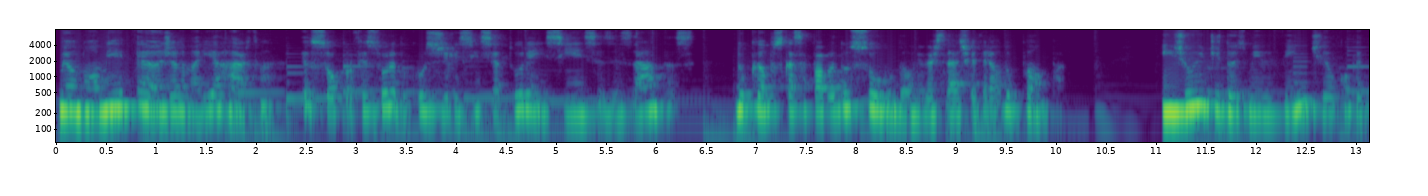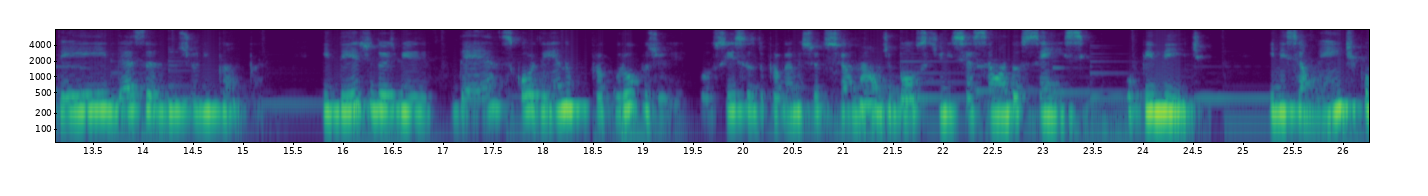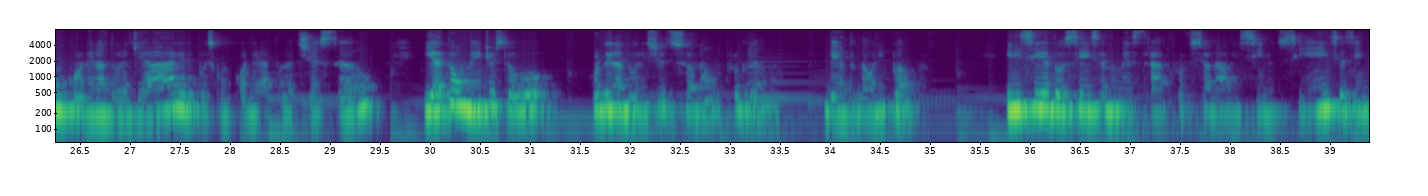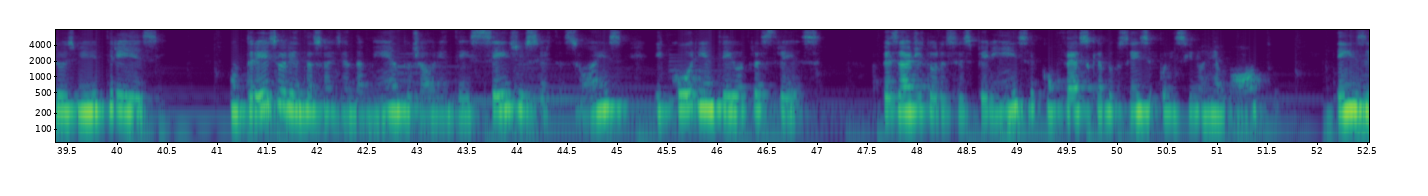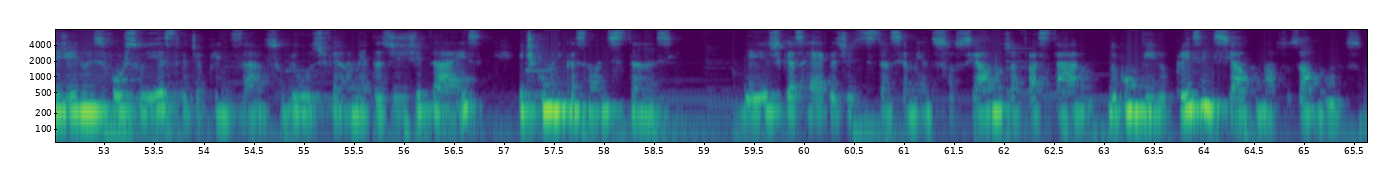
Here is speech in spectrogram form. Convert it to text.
Meu nome é Ângela Maria Hartmann. Eu sou professora do curso de licenciatura em Ciências Exatas do campus Caçapava do Sul, da Universidade Federal do Pampa. Em junho de 2020, eu completei 10 anos de Unipampa e desde 2010 coordeno grupos de bolsistas do Programa Institucional de Bolsa de Iniciação à Docência, o PIBID, inicialmente como coordenadora de área, depois como coordenadora de gestão e atualmente eu estou coordenadora institucional do programa, dentro da Unipampa. Iniciei a docência no mestrado profissional em ensino de ciências em 2013. Com três orientações em andamento, já orientei seis dissertações e co-orientei outras três. Apesar de toda essa experiência, confesso que a docência por ensino remoto tem exigido um esforço extra de aprendizado sobre o uso de ferramentas digitais e de comunicação à distância, desde que as regras de distanciamento social nos afastaram do convívio presencial com nossos alunos.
